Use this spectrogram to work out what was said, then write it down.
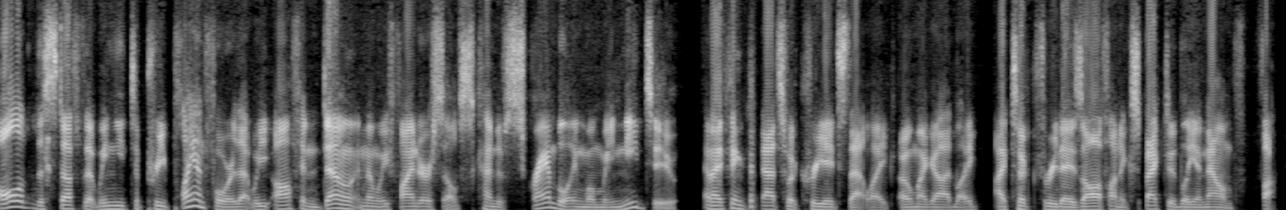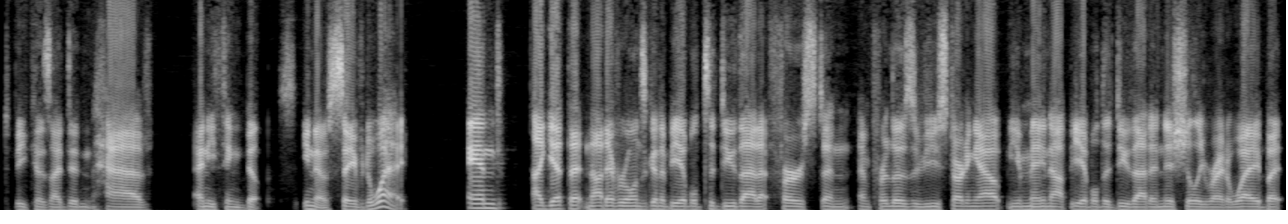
all of the stuff that we need to pre-plan for that we often don't and then we find ourselves kind of scrambling when we need to and i think that that's what creates that like oh my god like i took three days off unexpectedly and now i'm fucked because i didn't have anything built you know saved away. And i get that not everyone's going to be able to do that at first and and for those of you starting out you may not be able to do that initially right away but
